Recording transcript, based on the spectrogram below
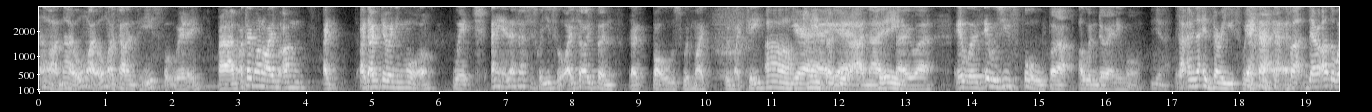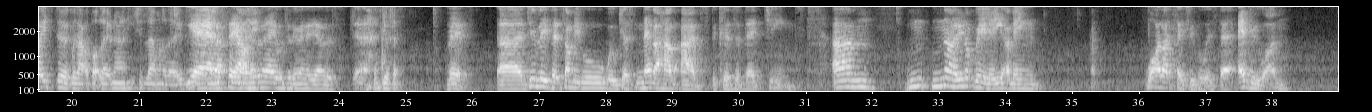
oh no, all my all my talents are useful, really. Um, I'll tell you one I um, I I don't do anymore, which and it, that's actually quite useful. I used to open like bottles with my with my teeth. Oh, yeah, please don't do that, I know. please. So uh, it was it was useful, but I wouldn't do it anymore. Yeah. That, I mean, that is very useful. yeah. but there are other ways to do it without a bottle opener, and I think you should learn one of those. Yeah, that's it. I been able to do any of the others. Yeah. Your turn. Viv, uh, do you believe that some people will just never have abs because of their genes? Um, n- no, not really. I mean, what I like to say to people is that everyone,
